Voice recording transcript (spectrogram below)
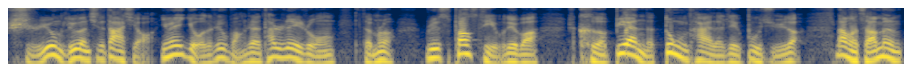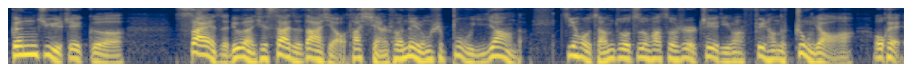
使用浏览器的大小，因为有的这个网站它是这种怎么说 responsive 对吧？可变的、动态的这个布局的。那么咱们根据这个 size 浏览器 size 大小，它显示出来内容是不一样的。今后咱们做自动化测试，这个地方非常的重要啊。OK，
